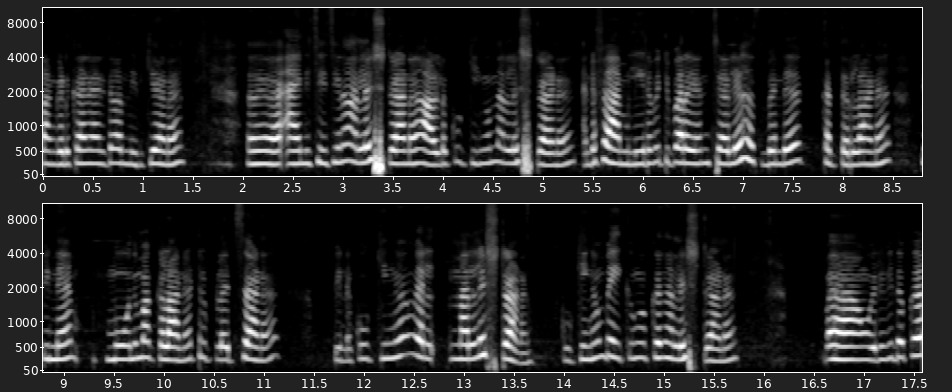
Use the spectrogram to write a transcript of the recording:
പങ്കെടുക്കാനായിട്ട് വന്നിരിക്കുകയാണ്. ആനി ചേച്ചീനെ നല്ല ഇഷ്ടമാണ് ആളുടെ കുക്കിങ്ങും നല്ല ഇഷ്ടമാണ് എന്റെ ഫാമിലീനെ പറ്റി പറയാന്ന് വെച്ചാൽ ഹസ്ബൻഡ് ഖത്തറിലാണ്. പിന്നെ മൂന്ന് മക്കളാണ് ട്രിപ്ലറ്റ്സ് ആണ്. പിന്നെ കുക്കിങ് നല്ല ഇഷ്ടമാണ് കുക്കിങ്ങും ബേക്കിങ്ങും ഒക്കെ നല്ല ഇഷ്ടമാണ് ഒരുവിധമൊക്കെ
